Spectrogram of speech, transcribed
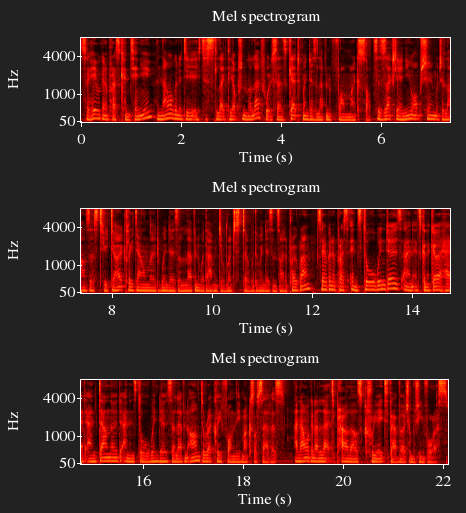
So here we're going to press continue and now what we're going to do is to select the option on the left which says get Windows 11 from Microsoft. So this is actually a new option which allows us to directly download Windows 11 without having to register with the Windows Insider program. So we're going to press install Windows and it's going to go ahead and download and install Windows 11 ARM directly from the Microsoft servers. And now we're going to let Parallels create that virtual machine for us.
